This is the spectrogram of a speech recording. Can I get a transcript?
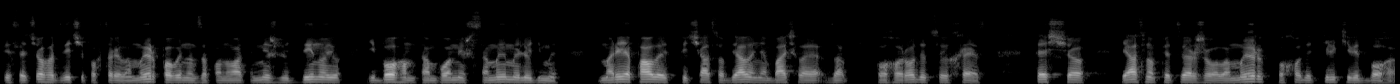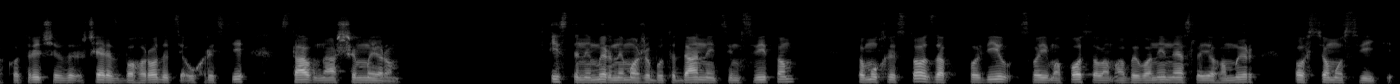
після чого двічі повторила: мир повинен запанувати між людиною і Богом та поміж самими людьми. Марія Павлович під час об'явлення бачила за Богородицею хрест. Те, що ясно підтверджувало мир, походить тільки від Бога, котрий через Богородицю у Христі став нашим миром. Істинний мир не може бути даний цим світом, тому Христос заповів своїм апостолам, аби вони несли його мир по всьому світі,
